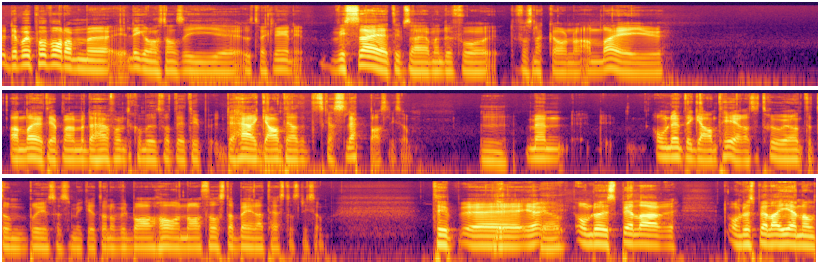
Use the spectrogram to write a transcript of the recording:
det beror ju på var de eh, ligger någonstans i eh, utvecklingen. nu. Vissa är typ så här, ja, men du får, du får snacka om det. Andra är ju... Andra är typ, men men det här får inte komma ut för att det är typ... Det här är garanterat att det ska släppas liksom. Mm. Men om det inte är garanterat så tror jag inte att de bryr sig så mycket. Utan de vill bara ha några första beta-testers liksom. Typ, eh, jag- ja. om du spelar... Om du spelar igenom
